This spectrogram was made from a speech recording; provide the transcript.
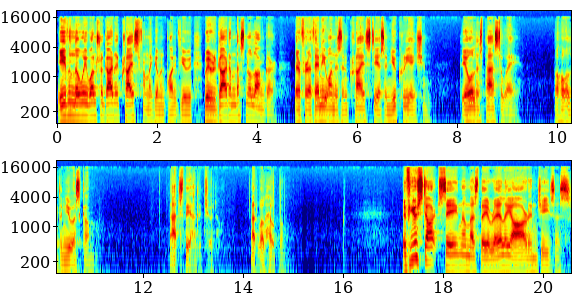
Even though we once regarded Christ from a human point of view, we regard him thus no longer. Therefore, if anyone is in Christ, he is a new creation. The old has passed away. Behold, the new has come. That's the attitude. That will help them. If you start seeing them as they really are in Jesus,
